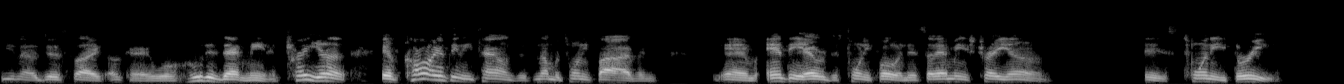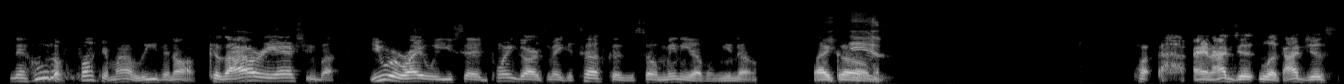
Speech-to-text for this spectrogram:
you know, just like, okay, well, who does that mean? If Trae Young, if Karl-Anthony Towns is number 25 and and Anthony Edwards is 24, and then so that means Trae Young is 23. Then who the fuck am I leaving off? Because I already asked you about. You were right when you said point guards make it tough because there's so many of them. You know, like um, yeah and I just look, I just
